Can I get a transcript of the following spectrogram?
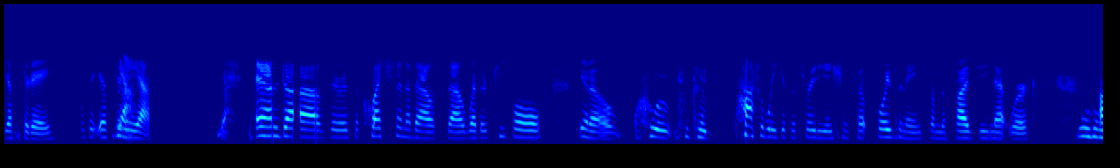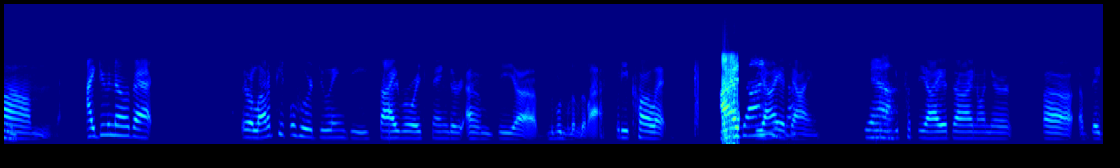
yesterday. Was it yesterday? Yeah. yeah. Yeah. And uh, there's a question about uh, whether people, you know, who who could possibly get this radiation poisoning from the 5G network. Mm-hmm. Um, I do know that there are a lot of people who are doing the thyroid thing. They're um, the uh, blah, blah, blah, blah. what do you call it? iodine. The iodine. Yeah. You put the iodine on your uh, a big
